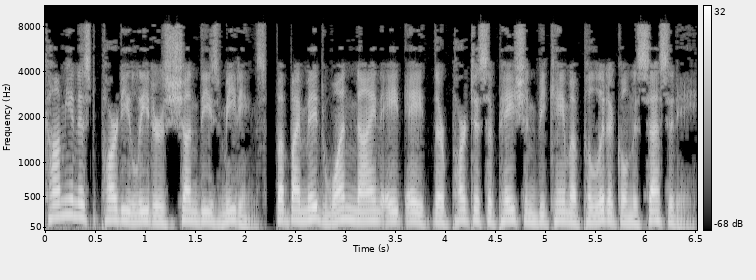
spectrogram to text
Communist Party leaders shunned these meetings, but by mid-1988 their participation became a political necessity.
